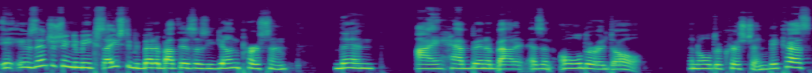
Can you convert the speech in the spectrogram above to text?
it, it was interesting to me because I used to be better about this as a young person than I have been about it as an older adult, an older Christian. Because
